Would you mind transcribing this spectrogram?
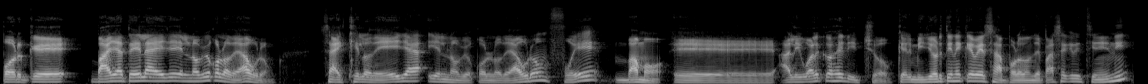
Porque vaya tela ella y el novio con lo de Auron. O sea, es que lo de ella y el novio con lo de Auron fue, vamos, eh, al igual que os he dicho, que el millor tiene que besar por donde pase Cristinini,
